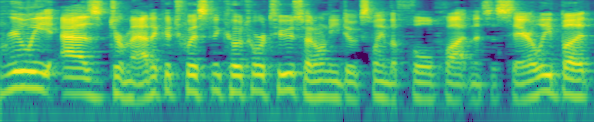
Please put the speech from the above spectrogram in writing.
really as dramatic a twist in KOTOR 2, so I don't need to explain the full plot necessarily, but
